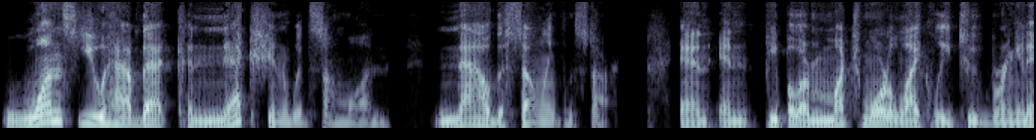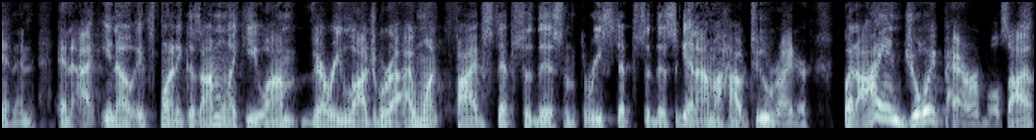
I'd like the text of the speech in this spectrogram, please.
Once you have that connection with someone, now the selling can start. And, and people are much more likely to bring it in and and i you know it's funny because i'm like you i'm very logical i want five steps to this and three steps to this again i'm a how-to writer but i enjoy parables i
